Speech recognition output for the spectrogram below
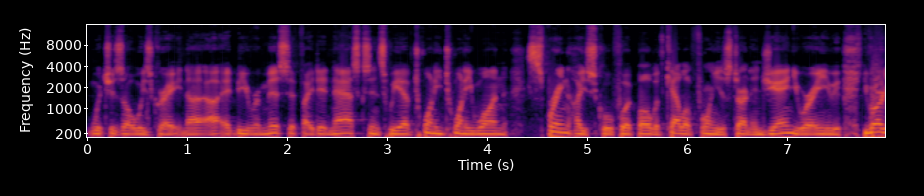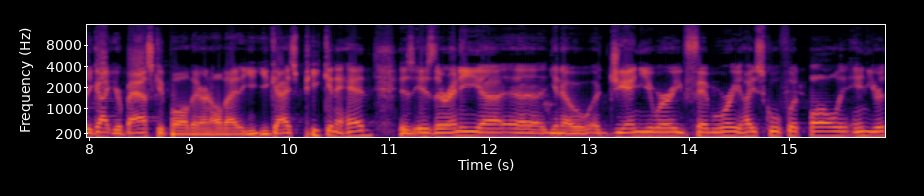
Which is always great. And I'd be remiss if I didn't ask since we have 2021 spring high school football with California starting in January. You've already got your basketball there and all that. You guys peeking ahead? Is is there any uh, uh, you know January, February high school football in your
